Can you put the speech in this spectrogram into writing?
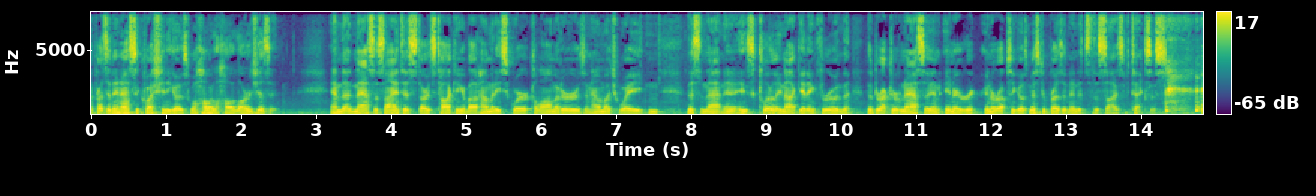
the president asks a question. He goes, "Well, how how large is it?" And the NASA scientist starts talking about how many square kilometers and how much weight and this and that. And he's clearly not getting through. And the, the director of NASA inter- interrupts He goes, Mr. President, it's the size of Texas.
